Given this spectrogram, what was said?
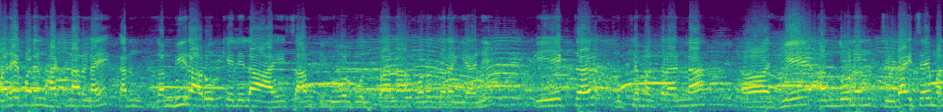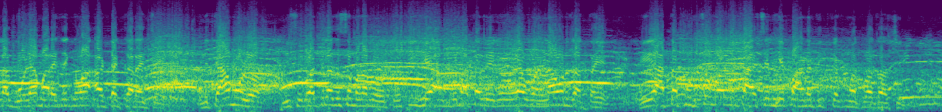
मरेपर्यंत हटणार नाही कारण गंभीर आरोप केलेला आहे साम टी व्हीवर बोलताना मनोज जरांगे यांनी. की एक तर मुख्यमंत्र्यांना हे आंदोलन चिडायचं आहे मला गोळ्या मारायच्या किंवा अटक करायचं आहे आणि त्यामुळं मी सुरुवातीला जसं म्हणालो होतो की हे आंदोलन आता वेगवेगळ्या वळणावर जात आहे हे आता पुढचं वळण काय असेल हे पाहणं तितकंच महत्त्वाचं असेल.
